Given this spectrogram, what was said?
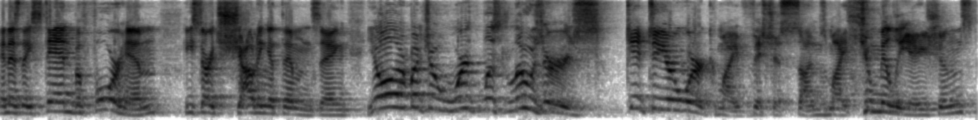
And as they stand before him, he starts shouting at them and saying, Y'all are a bunch of worthless losers! Get to your work, my vicious sons, my humiliations.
